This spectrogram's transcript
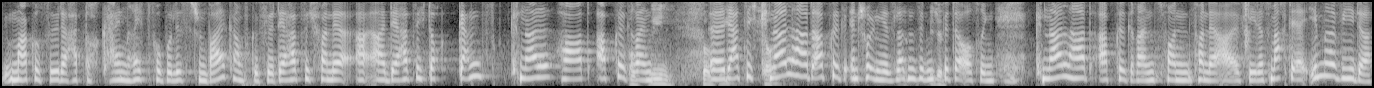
Markus Söder hat doch keinen rechtspopulistischen Wahlkampf geführt. Der hat sich von der, AA der hat sich doch ganz knallhart abgegrenzt. Green, Frau Äh, Green, der hat sich knallhart abgegrenzt. Entschuldigen, jetzt lassen Sie mich Bitte. bitte ausreden. Knallhart abgegrenzt von, von der AfD. Das macht er immer wieder.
